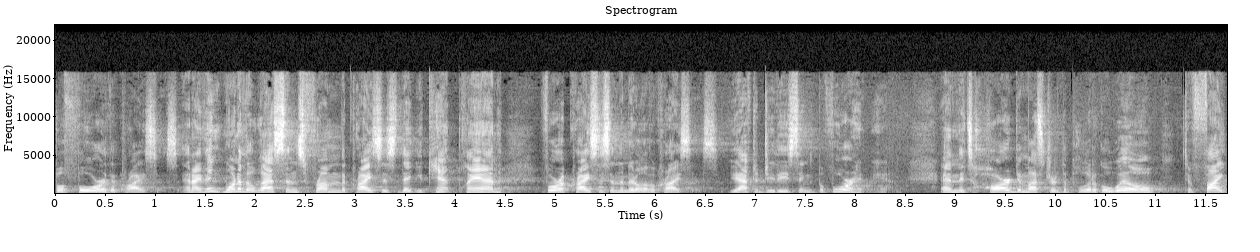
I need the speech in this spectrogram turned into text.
before the crisis. And I think one of the lessons from the crisis is that you can't plan for a crisis in the middle of a crisis. You have to do these things beforehand. And it's hard to muster the political will to fight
